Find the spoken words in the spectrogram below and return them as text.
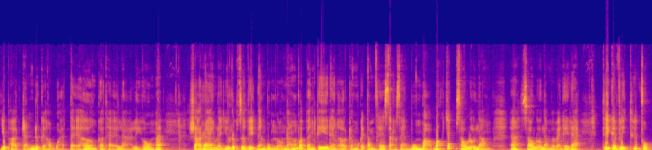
giúp họ tránh được cái hậu quả tệ hơn có thể là ly hôn ha. Rõ ràng là giữa lúc sự việc đang bùng nổ nóng và bên kia đang ở trong một cái tâm thế sẵn sàng buông bỏ bất chấp sau lỗi lầm ha, sau lỗi lầm mà bạn gây ra thì cái việc thuyết phục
